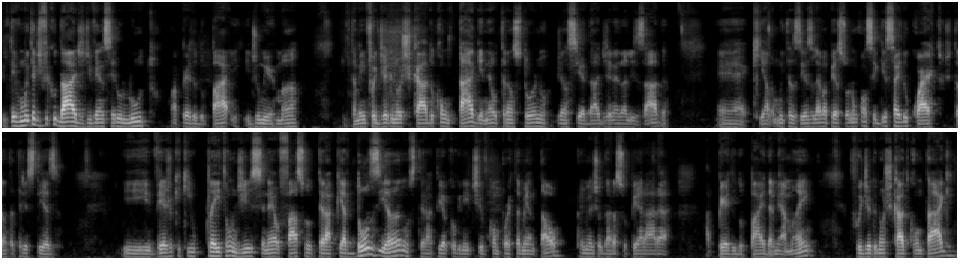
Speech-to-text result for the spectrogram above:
Ele teve muita dificuldade de vencer o luto com a perda do pai e de uma irmã. Ele também foi diagnosticado com TAG, né, o transtorno de ansiedade generalizada, é, que ela muitas vezes leva a pessoa a não conseguir sair do quarto de tanta tristeza. E veja o que, que o Clayton disse, né? Eu faço terapia há 12 anos, terapia cognitivo-comportamental, para me ajudar a superar a, a perda do pai e da minha mãe. Fui diagnosticado com TAG,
